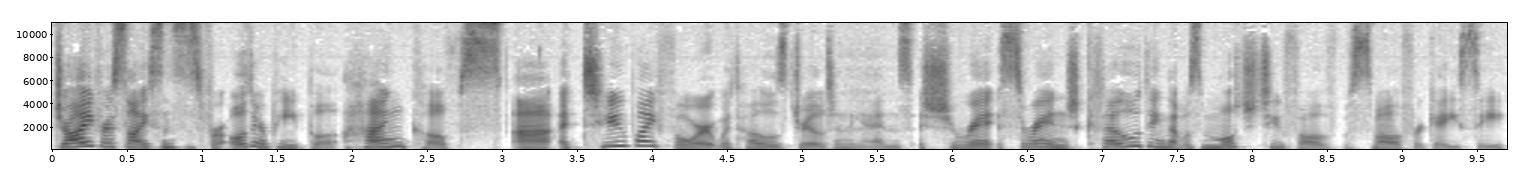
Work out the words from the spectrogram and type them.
driver's licenses for other people, handcuffs, uh, a 2x4 with holes drilled in the ends, a shri- syringe, clothing that was much too fall- small for Gacy,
